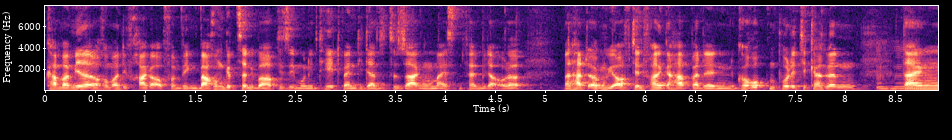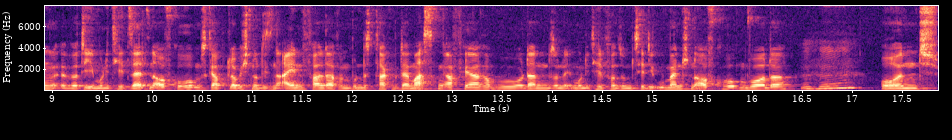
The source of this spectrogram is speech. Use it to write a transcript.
kam bei mir dann auch immer die Frage auf von wegen, warum gibt es denn überhaupt diese Immunität, wenn die dann sozusagen in den meisten Fällen wieder, oder man hat irgendwie oft den Fall gehabt bei den korrupten Politikerinnen, mhm. dann wird die Immunität selten aufgehoben. Es gab, glaube ich, nur diesen einen Fall da vom Bundestag mit der Maskenaffäre, wo dann so eine Immunität von so einem CDU-Menschen aufgehoben wurde. Mhm. Und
